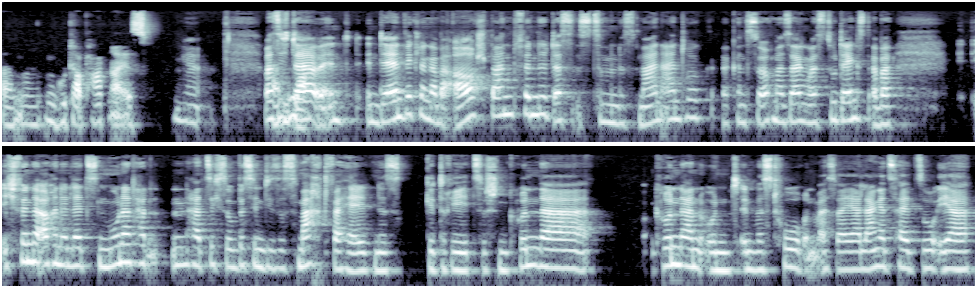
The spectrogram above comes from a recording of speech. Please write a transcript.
ähm, ein guter Partner ist. Ja. Was also, ich da in, in, der Entwicklung aber auch spannend finde, das ist zumindest mein Eindruck, da kannst du auch mal sagen, was du denkst, aber ich finde auch in den letzten Monaten hat sich so ein bisschen dieses Machtverhältnis gedreht zwischen Gründer, Gründern und Investoren. Was war ja lange Zeit so eher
